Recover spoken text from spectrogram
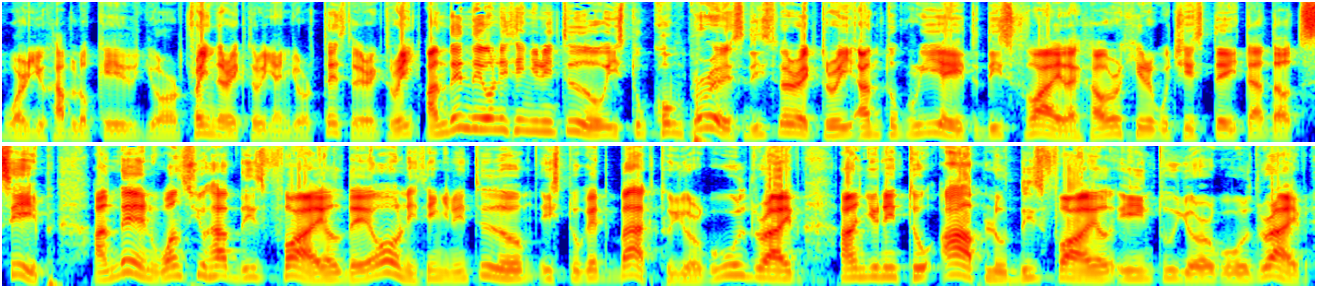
where you have located your train directory and your test directory. And then the only thing you need to do is to compress this directory and to create this file I have over here which is data.zip. And then once you have this file, the only thing you need to do is to get back to your Google Drive and you need to upload this file into your Google Drive.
